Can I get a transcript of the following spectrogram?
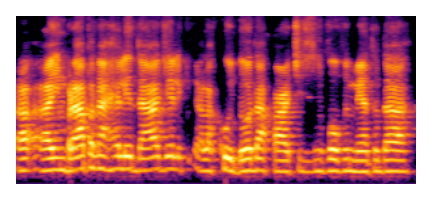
a, a Embrapa, na realidade, ele, ela cuidou da parte de desenvolvimento da,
